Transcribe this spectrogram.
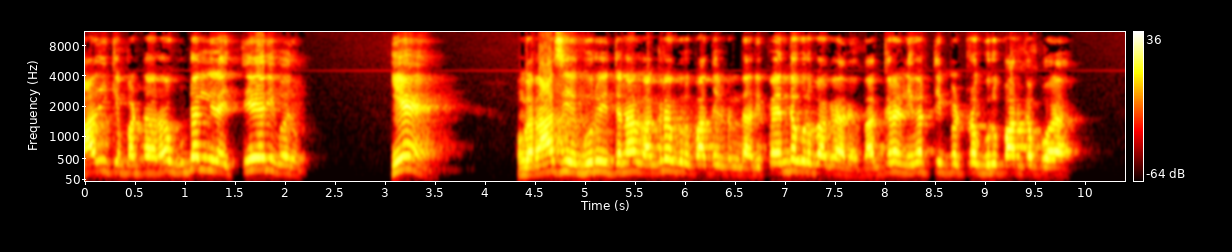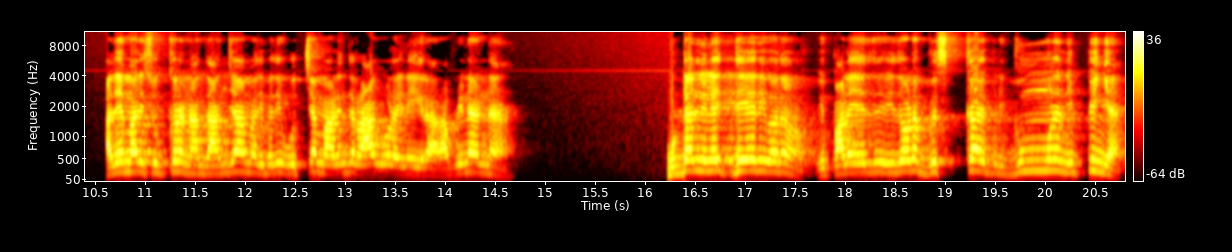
பாதிக்கப்பட்டவரோ உடல்நிலை தேறி வரும். ஏன்? உங்க ராசியை குரு இத்தனை நாள் வக்ர குரு பார்த்துக்கிட்டு இருந்தார். இப்ப எந்த குரு பாக்குறாரு வக்ர நிவர்த்தி பெற்ற குரு பார்க்க போறார். அதே மாதிரி சுக்கரன் அந்த அஞ்சாம் அதிபதி உச்சம் அடைந்து ராகுவோட இணைகிறார். அப்படின்னா என்ன? உடல்நிலை தேறி வரும். பழைய இது இதோட பிரிஸ்கா இப்படி கும்முன்னு நிப்பீங்க.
